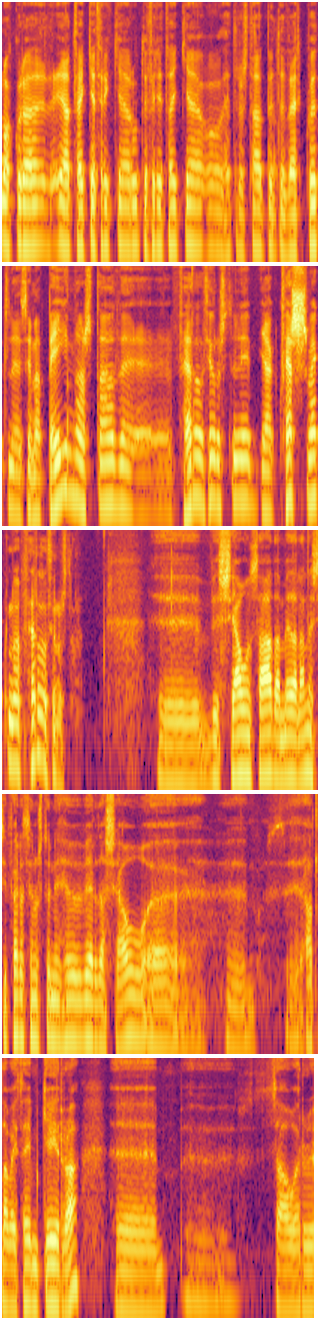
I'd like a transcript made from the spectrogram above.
nokkur að ja, tveggja, þryggja rútufyrirtækja og þetta eru staðbundu verkvöld sem að beina stað eh, ferðarþjónustunni, já hvers vegna ferðarþjónustunni? Uh, við sjáum það að meðal annars í ferðarþjónustunni hefur verið að sjá uh, uh, allavega í þeim geira þá eru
